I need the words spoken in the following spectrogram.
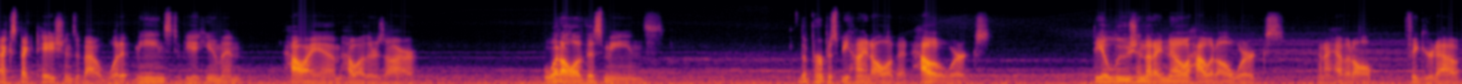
expectations about what it means to be a human, how I am, how others are, what all of this means, the purpose behind all of it, how it works, the illusion that I know how it all works and I have it all figured out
